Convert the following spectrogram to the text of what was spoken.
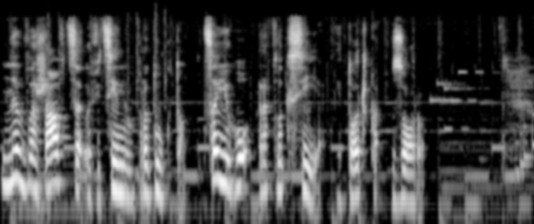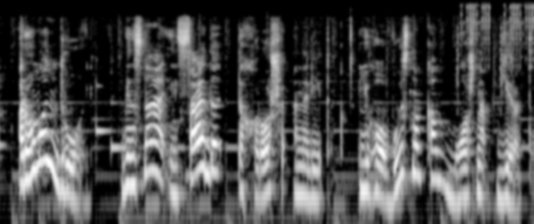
не вважав це офіційним продуктом. Це його рефлексія і точка зору. Аргумент другий. Він знає інсайди та хороший аналітик. Його висновкам можна вірити.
